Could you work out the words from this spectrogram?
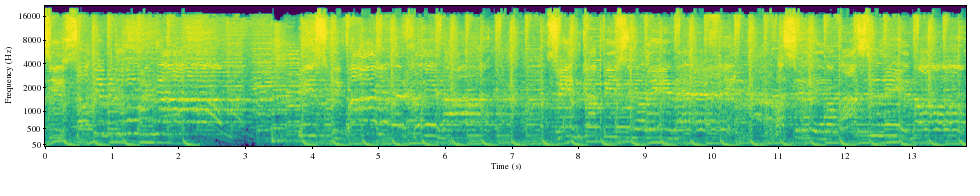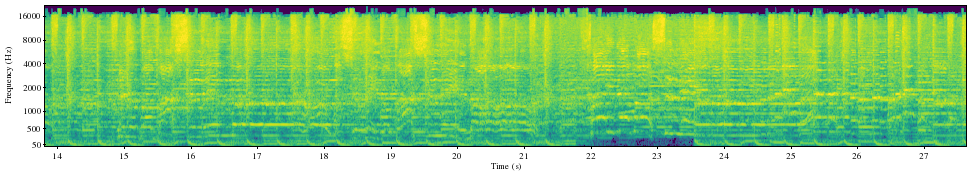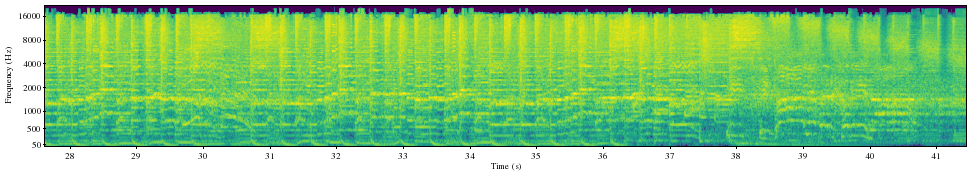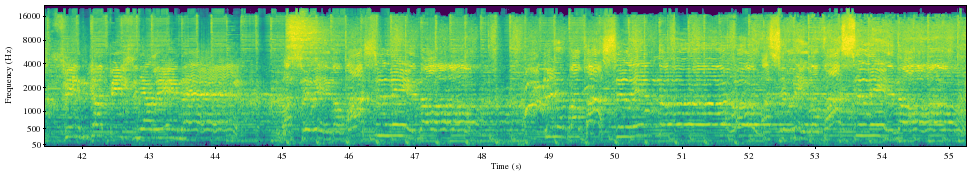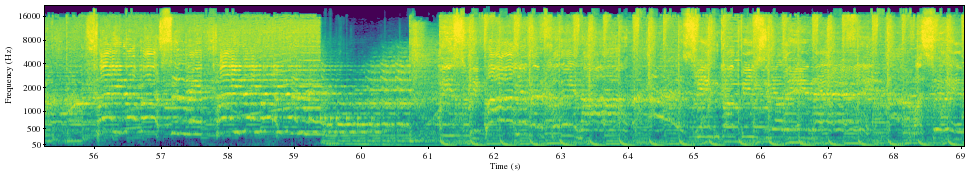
серці сотим дуням. І співає верховина, дзвінка пісня лине, Василина, Василина. se ve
